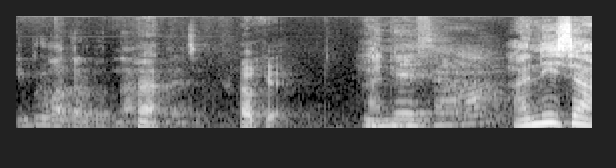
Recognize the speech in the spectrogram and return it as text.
ಇಬ್ರು ಮಾತಾಡ್ಬೋದು ಓಕೆ ಅನೀಶಾ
